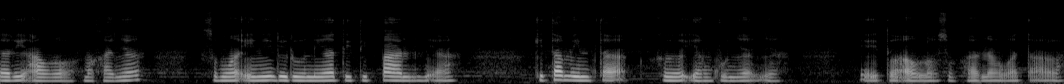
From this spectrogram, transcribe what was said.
dari Allah. Makanya semua ini di dunia titipan ya. Kita minta ke yang punyanya yaitu Allah Subhanahu wa taala.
